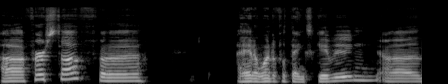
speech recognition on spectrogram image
Uh, first off, uh, I had a wonderful Thanksgiving. Uh,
